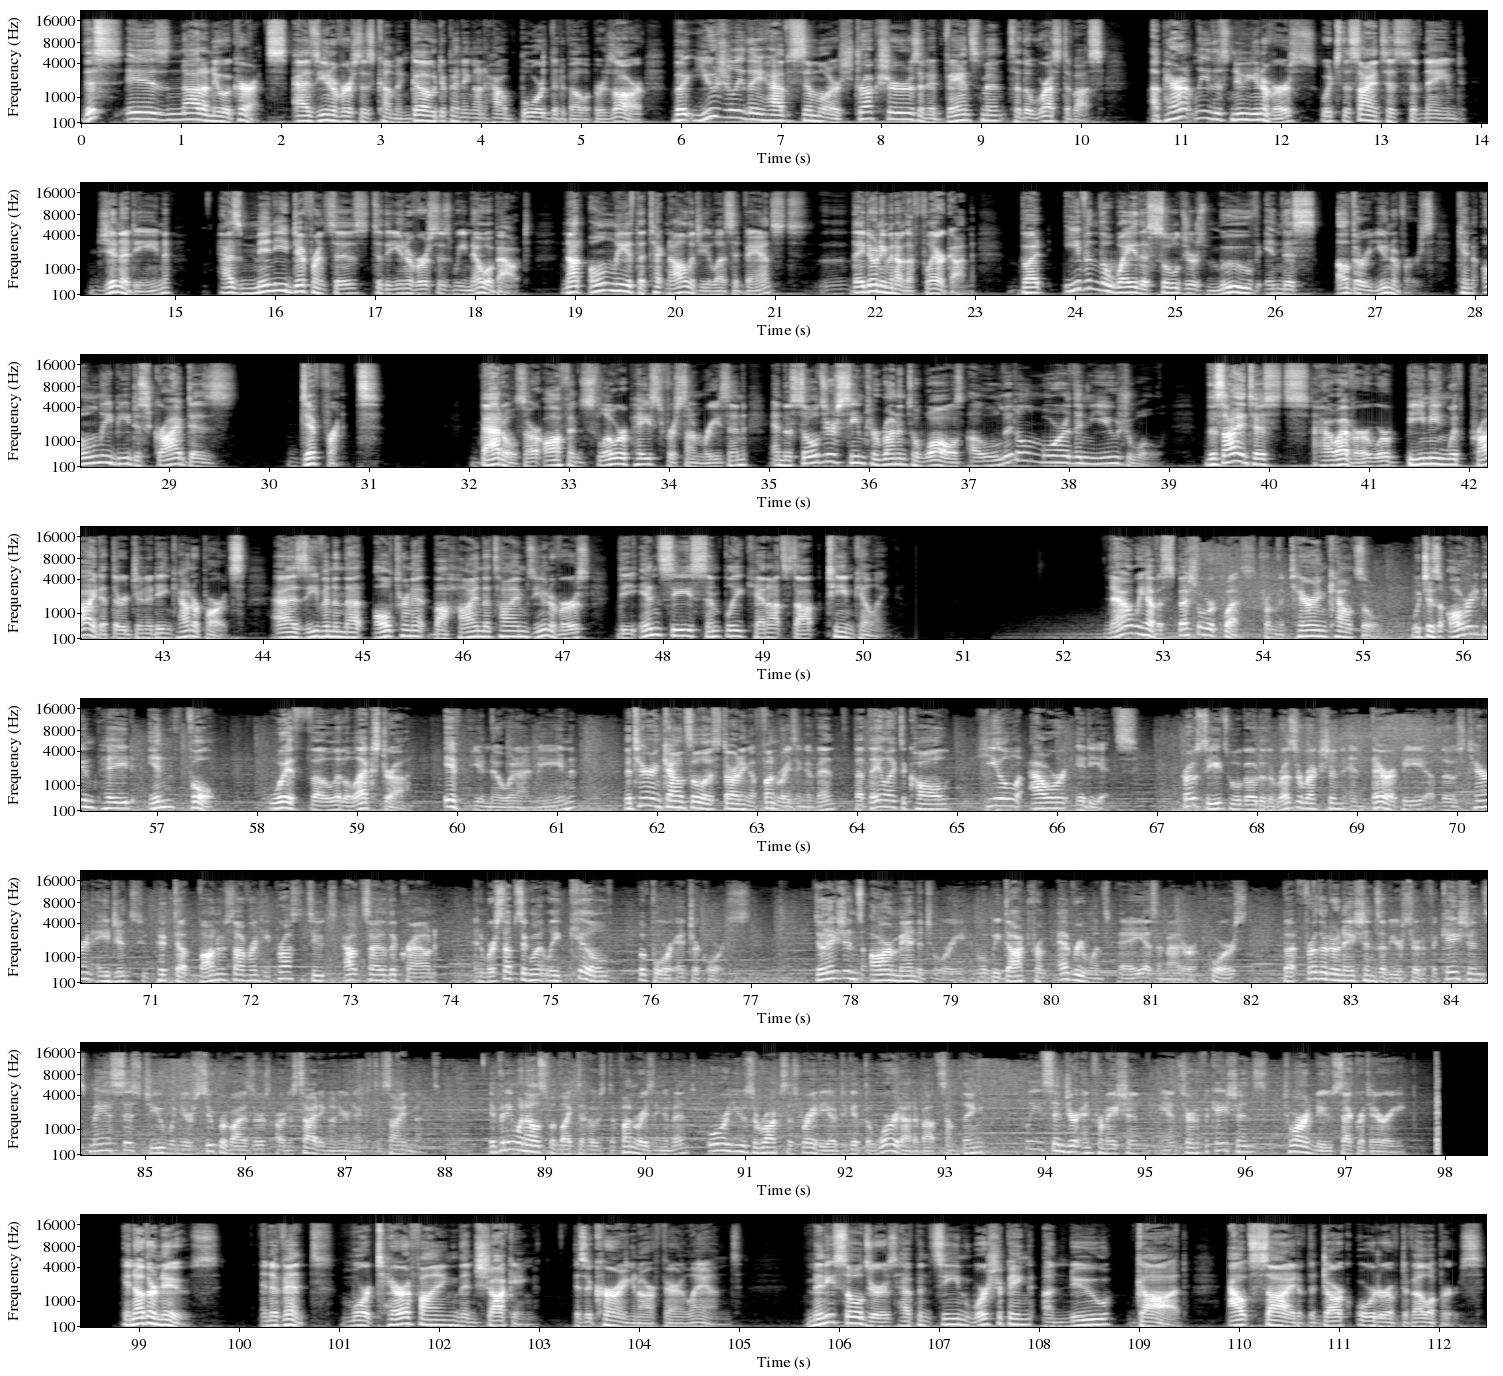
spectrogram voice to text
This is not a new occurrence, as universes come and go depending on how bored the developers are, but usually they have similar structures and advancement to the rest of us. Apparently, this new universe, which the scientists have named Genudine, has many differences to the universes we know about. Not only is the technology less advanced, they don't even have the flare gun, but even the way the soldiers move in this other universe can only be described as different. Battles are often slower paced for some reason, and the soldiers seem to run into walls a little more than usual. The scientists, however, were beaming with pride at their Genudine counterparts, as even in that alternate behind the times universe, the NC simply cannot stop team killing. Now we have a special request from the Terran Council, which has already been paid in full, with a little extra, if you know what I mean. The Terran Council is starting a fundraising event that they like to call Heal Our Idiots. Proceeds will go to the resurrection and therapy of those Terran agents who picked up Vanu sovereignty prostitutes outside of the Crown and were subsequently killed before intercourse. Donations are mandatory and will be docked from everyone's pay as a matter of course, but further donations of your certifications may assist you when your supervisors are deciding on your next assignment. If anyone else would like to host a fundraising event or use Auraxis Radio to get the word out about something, please send your information and certifications to our new secretary. In other news, an event more terrifying than shocking is occurring in our fair land. Many soldiers have been seen worshipping a new god outside of the dark order of developers.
